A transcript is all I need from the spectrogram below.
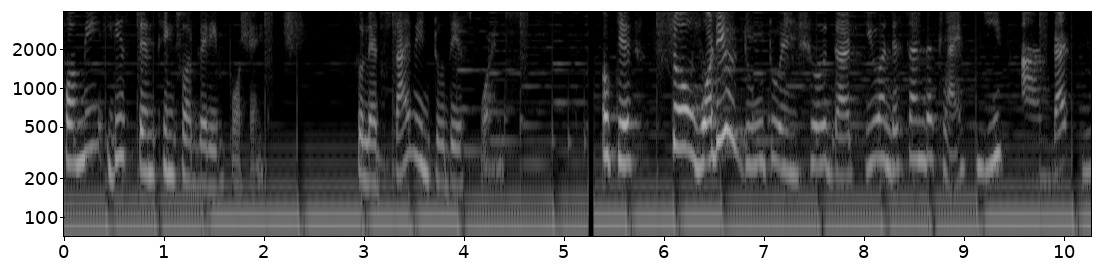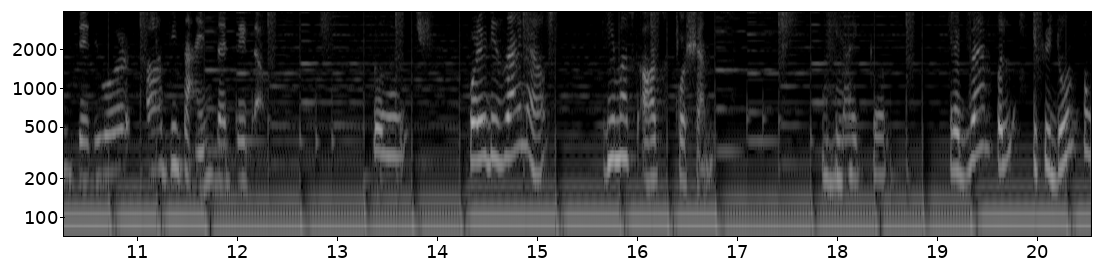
for me these 10 things are very important. So let's dive into these points Okay, so what do you do to ensure that you understand the client needs and that you deliver a design that they love? so for a designer he must ask questions Mhm. like uh, for example if you don't know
